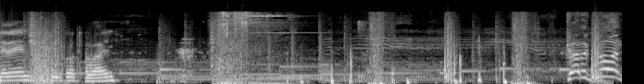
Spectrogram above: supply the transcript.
দেন কি কথা ভাই Got a gun!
